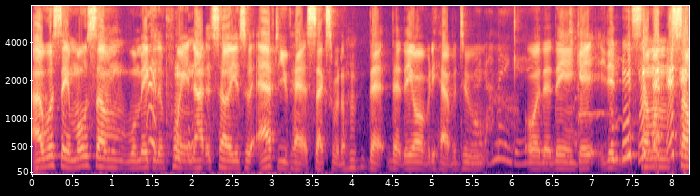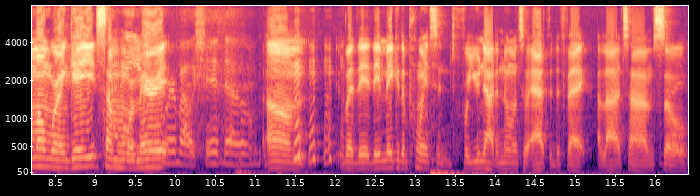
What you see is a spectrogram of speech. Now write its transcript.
I will say most of them will make it a point not to tell you until after you've had sex with them that, that they already have a dude Like, I'm engaged. or that they engaged. Some of them, some of them were engaged, some of them were married. Sure about shit though. Um, but they, they make it a point to, for you not to know until after the fact a lot of times. So,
